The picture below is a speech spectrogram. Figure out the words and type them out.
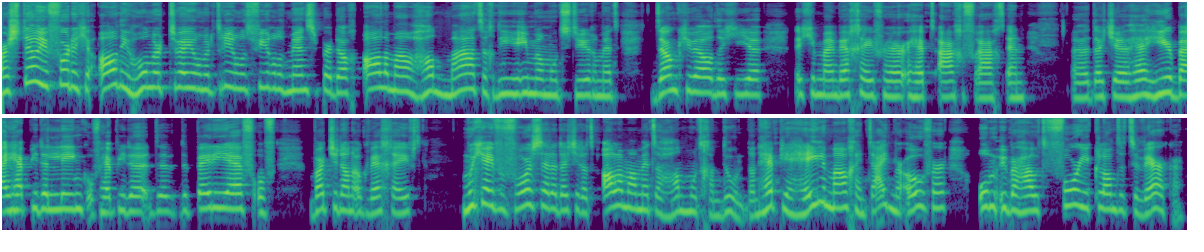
Maar stel je voor dat je al die 100, 200, 300, 400 mensen per dag allemaal handmatig die je e-mail moet sturen met dankjewel dat je, je, dat je mijn weggever hebt aangevraagd en uh, dat je hè, hierbij heb je de link of heb je de, de, de pdf of wat je dan ook weggeeft. Moet je even voorstellen dat je dat allemaal met de hand moet gaan doen. Dan heb je helemaal geen tijd meer over om überhaupt voor je klanten te werken.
